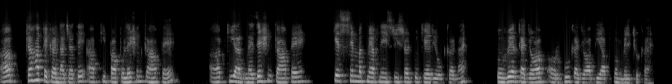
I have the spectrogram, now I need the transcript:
आप कहाँ पे करना चाहते हैं आपकी पॉपुलेशन कहाँ पे है आपकी ऑर्गेनाइजेशन कहाँ पे है किस सिमत में अपने इस रिसर्च को कैरी आउट करना है तो वेयर का जवाब और हु का जवाब भी आपको मिल चुका है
